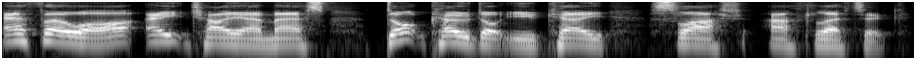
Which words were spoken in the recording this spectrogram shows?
F O R H I M S dot co dot UK slash athletic.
